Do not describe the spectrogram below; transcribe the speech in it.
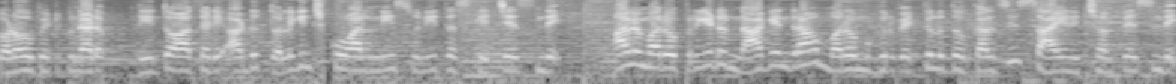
గొడవ పెట్టుకున్నాడు. దీంతో అతడి అడ్డు తొలగించుకోవాలని సునీత స్కెచ్ చేసింది. ఆమె మరో ప్రియుడు నాగేంద్ర మరో ముగ్గురు వ్యక్తులతో కలిసి సాయిని చంపేసింది.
